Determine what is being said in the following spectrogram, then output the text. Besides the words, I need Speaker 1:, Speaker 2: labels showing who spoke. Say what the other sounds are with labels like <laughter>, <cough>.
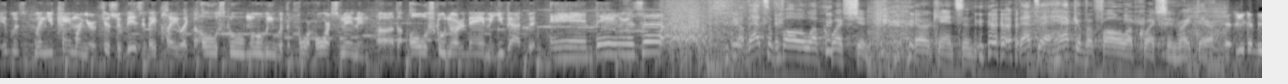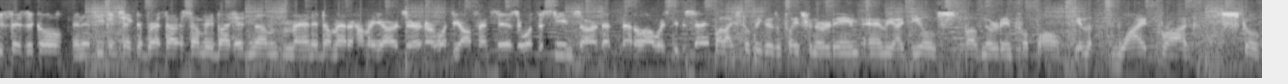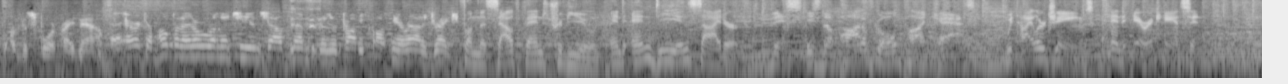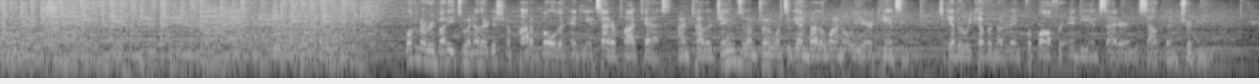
Speaker 1: It was when you came on your official visit, they played like the old school movie with the four horsemen and uh, the old school Notre Dame, and you got the and there's a.
Speaker 2: Now that's a follow up question, Eric Hansen. That's a heck of a follow up question right there.
Speaker 3: If you can be physical and if you can take the breath out of somebody by hitting them, man, it don't matter how many yards or, or what the offense is or what the schemes are. That that'll always be the same.
Speaker 4: But I still think there's a place for Notre Dame and the ideals of Notre Dame football in the wide, broad scope of the sport right now.
Speaker 5: Uh, Eric, I'm hoping I don't run into you in South Bend <laughs> because it would probably cost me around a drink.
Speaker 6: From the South Bend Tribune and ND Insider, this is the Pot of Gold podcast with Tyler James and Eric Hansen.
Speaker 7: Welcome, everybody, to another edition of Pot of Gold and ND Insider podcast. I'm Tyler James, and I'm joined once again by the one and only Eric Hansen. Together, we cover Notre Dame football for ND Insider and the South Bend Tribune.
